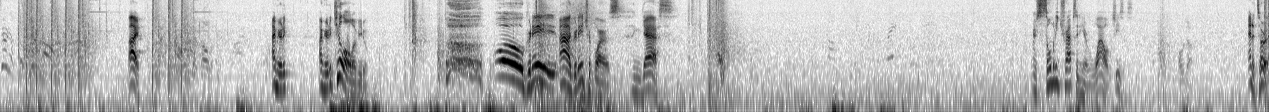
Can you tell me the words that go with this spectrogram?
Shoot him! Hi, That's all of it. I'm here to, I'm here to kill all of you. Whoa, grenade! Ah, grenade tripwires and gas. There's so many traps in here. Wow, Jesus. Hold up. And a turret.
